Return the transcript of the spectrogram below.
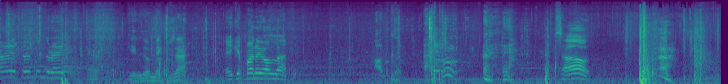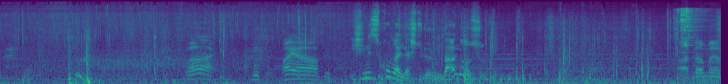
Nihayet döndün Drake. Geri dönmek güzel. Ekipmanı yolla. Al bakalım. Sağ ol. Vay. Bu bayağı hafif. İşinizi kolaylaştırıyorum. Daha ne olsun? Adamım.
